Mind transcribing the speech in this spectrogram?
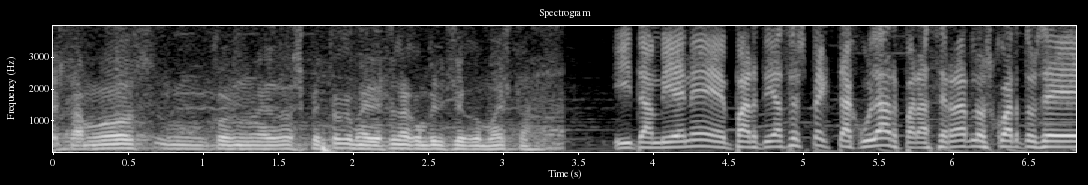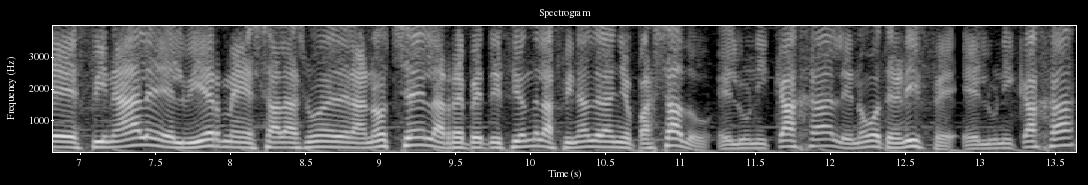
estamos mm, con el respeto que merece una competición como esta. Y también eh, partidazo espectacular para cerrar los cuartos de final el viernes a las 9 de la noche, la repetición de la final del año pasado, el Unicaja Lenovo Tenerife, el Unicaja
